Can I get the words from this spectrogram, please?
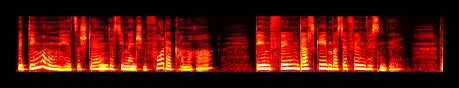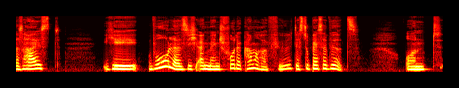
Bedingungen herzustellen, dass die Menschen vor der Kamera dem Film das geben, was der Film wissen will. Das heißt, je wohler sich ein Mensch vor der Kamera fühlt, desto besser wird's. Und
